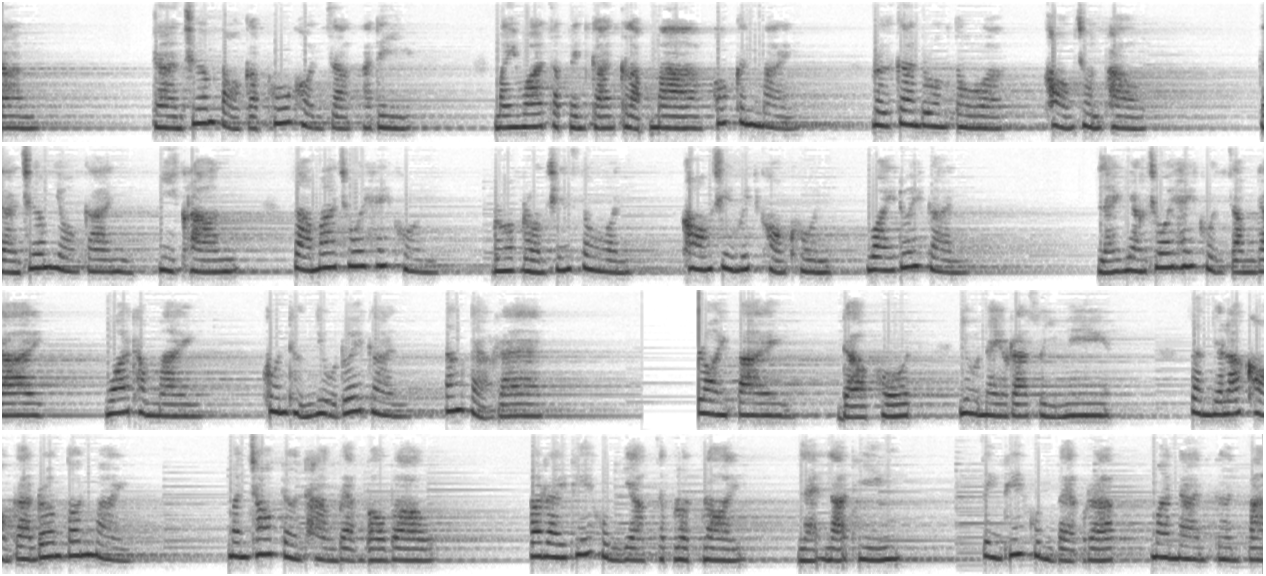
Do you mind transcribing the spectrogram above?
ำการเชื่อมต่อกับผู้คนจากอดีต ไม่ว่าจะเป็นการกลับมาพบกันใหม่ หรือการรวมตัวของชนเผ่า การเชื่อมโยงกันอีกครั้ง สามารถช่วยให้คุณ รวบรวมชิ้นส่วนของชีวิตของคุณ ไว้ด้วยกัน และยังช่วยให้คุณจำได้ ว่าทำไม คุณถึงอยู่ด้วยกันตั้งแต่แรก ปล่อยไป ดาวพุธอยู่ในราศีเมษสัญลักษณ์ของการเริ่มต้นใหม่ มันชอบเดินทางแบบเบาๆ อะไรที่คุณอยากจะปลดปล่อย และละทิ้ง สิ่งที่คุณแบกรับมานานเกินไป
